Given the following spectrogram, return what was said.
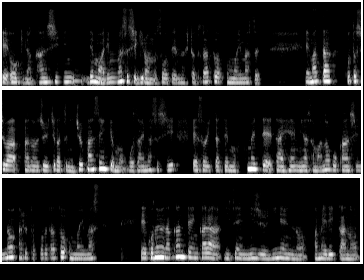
えー、大きな関心でもありますし、議論の争点の一つだと思います。また、今年はあの11月に中間選挙もございますし、そういった点も含めて大変皆様のご関心のあるところだと思います。このような観点から2022年のアメリカの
